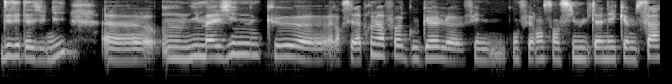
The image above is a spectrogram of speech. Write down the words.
des États-Unis. Euh, on imagine que, euh, alors c'est la première fois que Google fait une conférence en simultané comme ça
